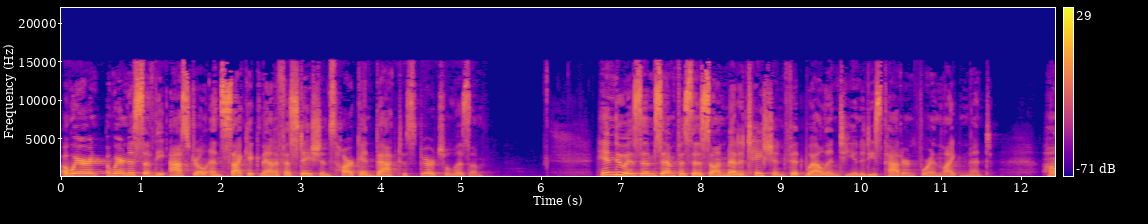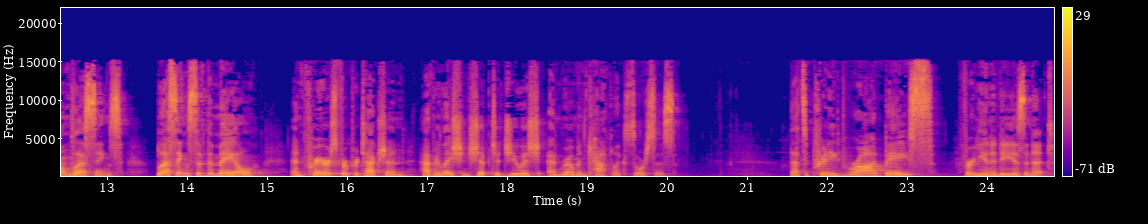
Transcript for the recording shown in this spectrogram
Aware, awareness of the astral and psychic manifestations harkened back to spiritualism. Hinduism's emphasis on meditation fit well into Unity's pattern for enlightenment. Home blessings, blessings of the male, and prayers for protection had relationship to Jewish and Roman Catholic sources. That's a pretty broad base for unity, isn't it?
